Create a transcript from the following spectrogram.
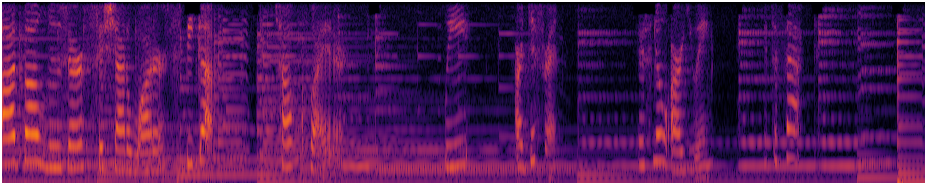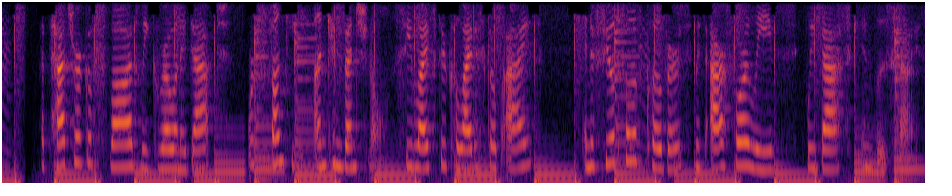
oddball loser, fish out of water, speak up, talk quieter. We are different. There's no arguing. It's a fact. A patchwork of flaws, we grow and adapt. We're funky, unconventional, see life through kaleidoscope eyes. In a field full of clovers, with our four leaves, we bask in blue skies.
